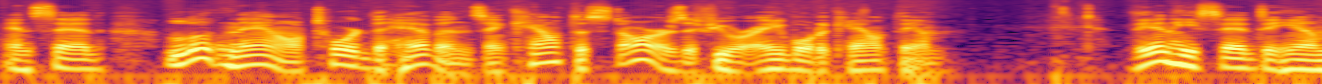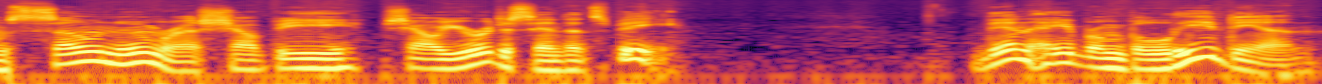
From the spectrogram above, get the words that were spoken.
and said, Look now toward the heavens, and count the stars if you are able to count them. Then he said to him, So numerous shall be shall your descendants be. Then Abram believed in,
